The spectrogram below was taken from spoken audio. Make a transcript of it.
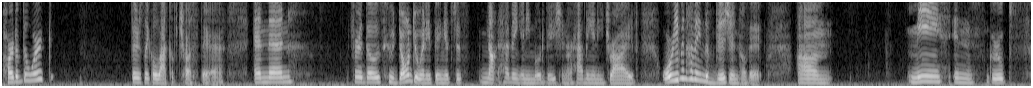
part of the work, there's like a lack of trust there. And then for those who don't do anything, it's just not having any motivation or having any drive or even having the vision of it. Um, me in groups,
